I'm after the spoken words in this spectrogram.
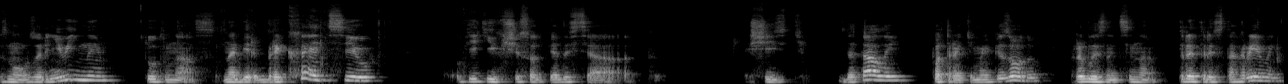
знову зоряні війни. Тут в нас набір брикхедсів, в яких 656 деталей по третьому епізоду. Приблизна ціна 3300 гривень.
